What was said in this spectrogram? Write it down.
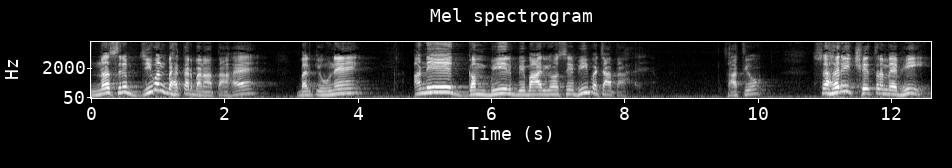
न सिर्फ़ जीवन बेहतर बनाता है, बल्कि उन्हें अनेक गंभीर बीमारियों से भी बचाता है। साथियों, शहरी क्षेत्र में भी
